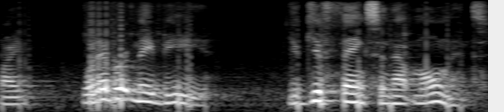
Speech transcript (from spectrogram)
Right? Whatever it may be, you give thanks in that moment.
